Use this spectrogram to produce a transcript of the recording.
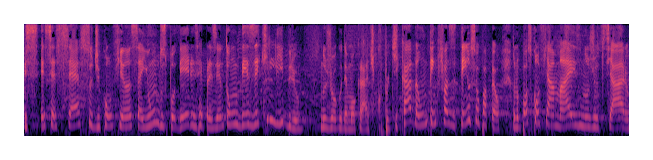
esse excesso de confiança em um dos poderes representa um desequilíbrio no jogo democrático, porque cada um tem que fazer, tem o seu papel. Eu não posso confiar mais no judiciário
